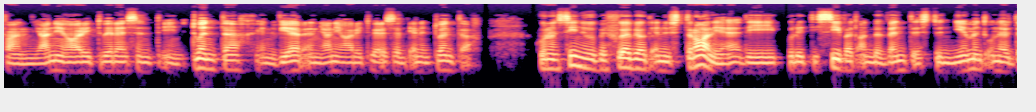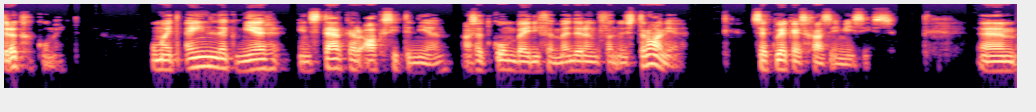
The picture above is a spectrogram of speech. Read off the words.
van Januarie 2020 en weer in Januarie 2021, kon ons sien hoe byvoorbeeld in Australië die politici wat aan bewind is toenemend onder druk gekom het om uiteindelik meer en sterker aksie te neem as dit kom by die vermindering van Australië se kweekhuisgasemissies. Ehm um,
